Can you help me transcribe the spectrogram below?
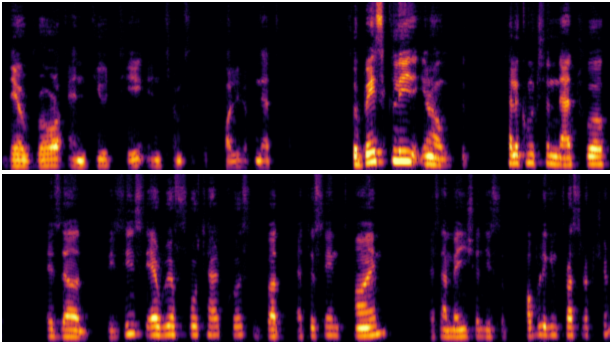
their role and duty in terms of the quality of network. So basically, you know, the telecommunication network is a business area for telcos, but at the same time, as I mentioned, it's a public infrastructure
